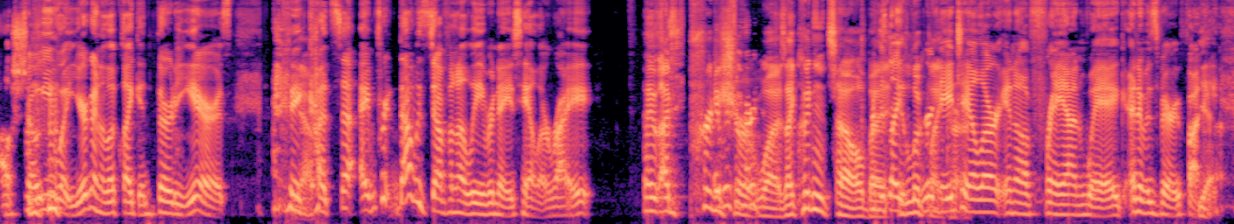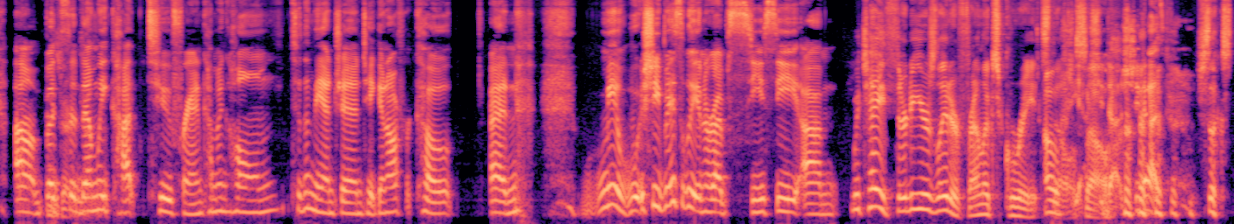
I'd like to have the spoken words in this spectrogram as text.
I'll show you what you're going to look like in 30 years. And it Yeah. cuts to, I, that was definitely Renee Taylor, right? I, I'm pretty It sure her- it was. I couldn't tell, but it was like it looked Renee like her. Taylor in a Fran wig, and it was very funny. Yeah. Um, but so then we cut to Fran coming home to the mansion, taking off her coat, and me. She basically interrupts Cece. Um, Which hey, 30 years later, Fran looks great. Still, oh, yeah, so. she does. She does. she looks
